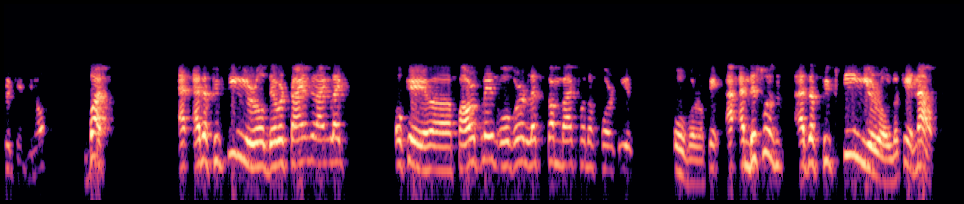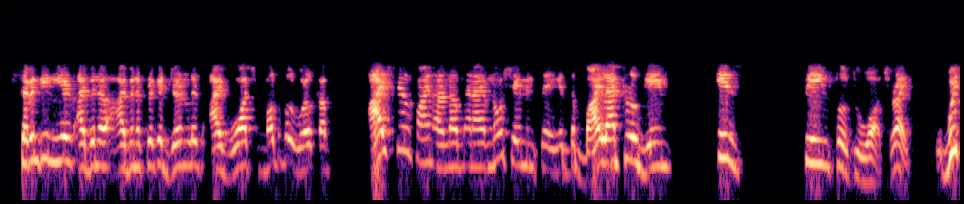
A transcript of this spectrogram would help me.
cricket, you know. But as a 15 year old, there were times that I'm like, okay, uh, power play is over. Let's come back for the 40th over. Okay. And this was as a 15 year old. Okay. Now, 17 years, I've been a, I've been a cricket journalist. I've watched multiple World Cups. I still find Arnab, and I have no shame in saying it, the bilateral game is painful to watch, right? Which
